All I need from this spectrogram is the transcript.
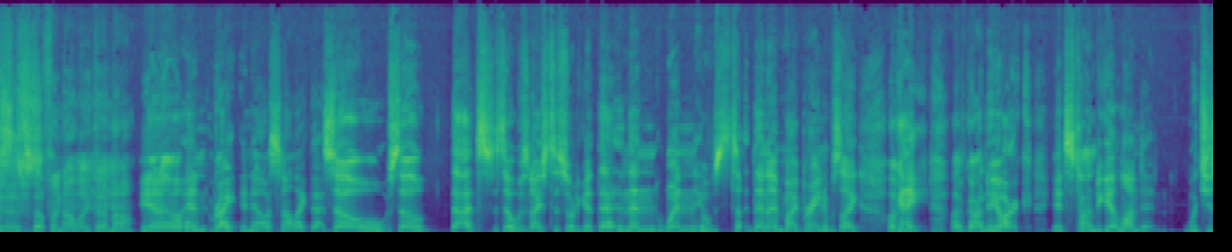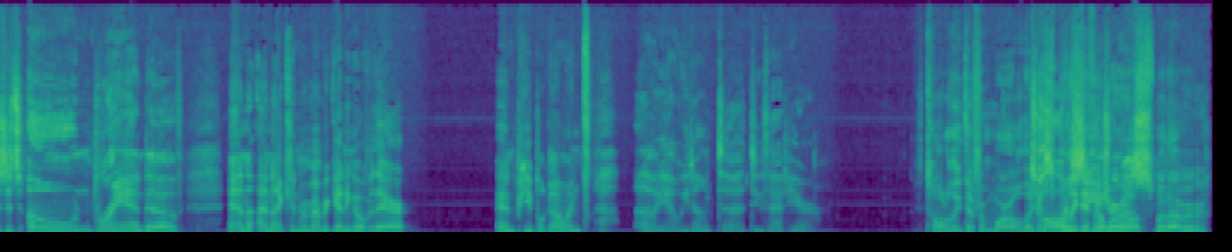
Yeah, it's definitely not like that now. You know, and right, and now it's not like that. So so that's so it was nice to sort of get that. And then when it was then in my brain it was like, okay, I've got New York. It's time to get London, which is its own brand of and and I can remember getting over there and people going, "Oh yeah, we don't uh, do that here." Totally different world. Like Totally different procedures, Whatever.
